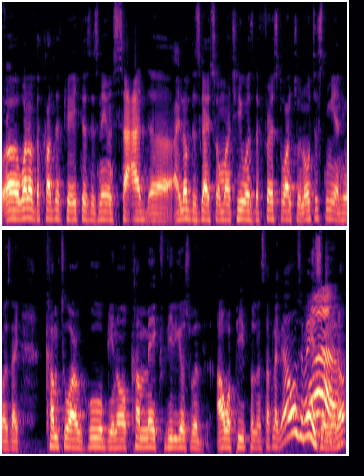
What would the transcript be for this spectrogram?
uh, one of the content creators his name is saad uh, i love this guy so much. He was the first one to notice me and he was like come to our group you know come make videos with our people and stuff like that. That was amazing Wow. you know?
